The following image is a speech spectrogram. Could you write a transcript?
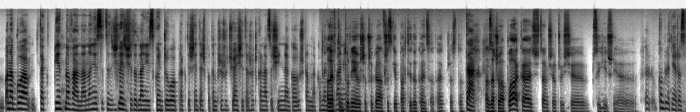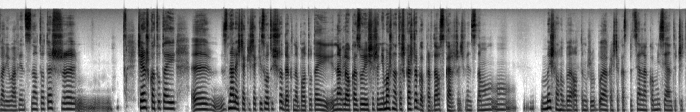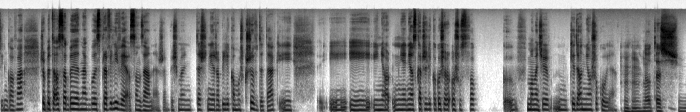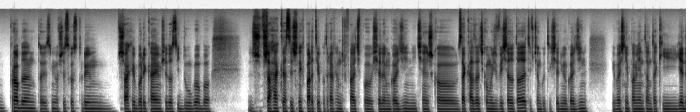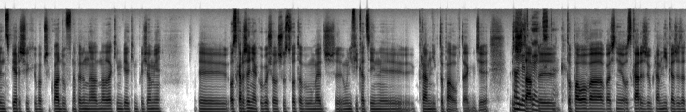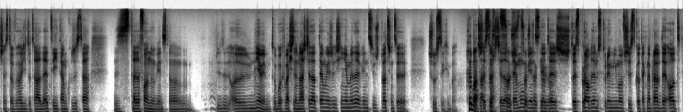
ona była tak piętnowana, no niestety źle się to dla niej skończyło. Praktycznie też potem przerzuciła się troszeczkę na coś innego już tam na komentowanie. Ale w tym turnieju jeszcze przegrała wszystkie partie do końca, tak? Przez to. Tak. Tam zaczęła płakać, tam się oczywiście psychicznie... Kompletnie rozwaliła, więc no to też y, ciężko tutaj y, znaleźć jakiś taki złoty środek, no bo tutaj nagle okazuje się, że nie można też każdego, prawda, oskarżyć, więc no myślą chyba o tym, żeby była jakaś taka specjalna komisja antycheatingowa, żeby te osoby jednak były sprawiedliwie osądzane, żebyśmy też nie robili komuś krzywdy, tak? I, i, i, i nie, nie, nie oskarżyli kogoś o oszustwo w momencie, kiedy on nie oszukuje. Mhm. No też problem to jest mimo wszystko, z którym szachy borykają się dosyć długo, bo w szachach klasycznych partie potrafią trwać po 7 godzin i ciężko zakazać komuś wyjścia do toalety w ciągu tych 7 godzin. I właśnie pamiętam taki jeden z pierwszych chyba przykładów, na pewno na, na takim wielkim poziomie, oskarżenia kogoś o oszustwo, to był mecz unifikacyjny Kramnik-Topałow, tak, gdzie Toilet sztab Gates, y, tak. Topałowa właśnie oskarżył Kramnika, że za często wychodzi do toalety i tam korzysta z telefonu, więc no nie wiem, to było chyba 17 lat temu, jeżeli się nie mylę, więc już 2006 chyba. Chyba tak, 16 coś, lat coś, temu, coś więc takiego. no też to jest problem, z którym mimo wszystko tak naprawdę od y,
